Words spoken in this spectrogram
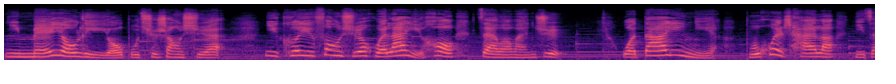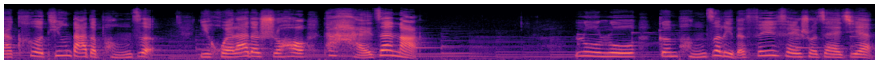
你没有理由不去上学。你可以放学回来以后再玩玩具。我答应你，不会拆了你在客厅搭的棚子。你回来的时候，它还在那儿。露露跟棚子里的菲菲说再见。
